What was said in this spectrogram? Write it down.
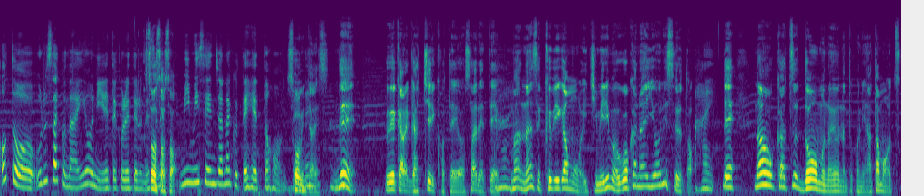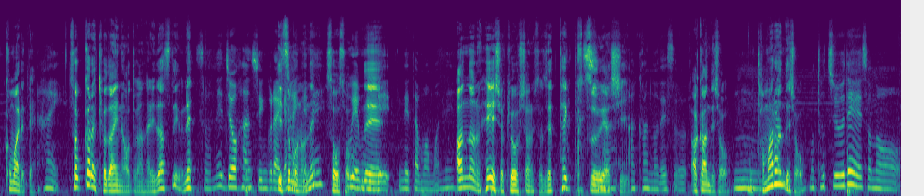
音をうるさくないように入れてくれてるんですね。そうそうそう。耳栓じゃなくてヘッドホンで、ね、そうみたいです、ん。で上からがっちり固定をされて、はい。まあなんせ首がもう1ミリも動かないようにすると。はい。でなおかつドームのようなところに頭を突っ込まれてはい。そこから巨大な音が鳴り出すというね。そうね上半身ぐらいが入って、ね、いつものね。そうそう。上向い寝たままね。あんなの兵所恐怖症の人絶対苦痛やし。あかんのです。あかんでしょ、う。ん。もうたまらんでしょもう途中でその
